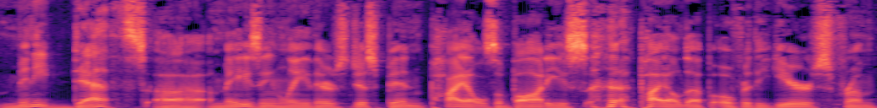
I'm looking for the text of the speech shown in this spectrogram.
many deaths. Uh, amazingly, there's just been piles of bodies piled up over the years from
